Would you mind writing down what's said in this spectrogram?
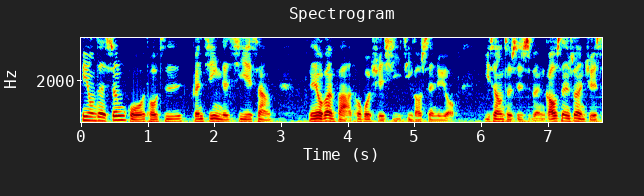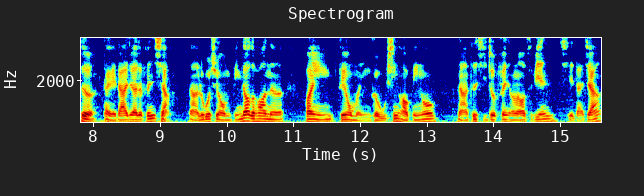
运用在生活、投资跟经营的企业上，能有办法透过学习提高胜率哦。以上则是这本高胜算角色带给大家的分享。那如果喜欢我们频道的话呢，欢迎给我们一个五星好评哦。那这期就分享到这边，谢谢大家。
